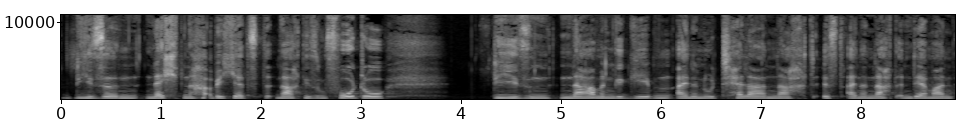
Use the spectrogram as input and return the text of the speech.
Diesen Nächten habe ich jetzt nach diesem Foto diesen Namen gegeben. Eine Nutella-Nacht ist eine Nacht, in der man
